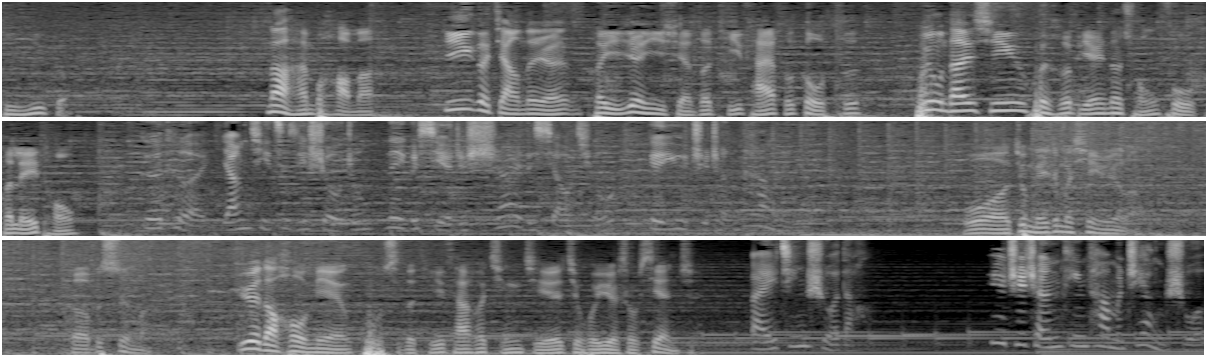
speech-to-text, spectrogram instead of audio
第一个，那还不好吗？”第一个讲的人可以任意选择题材和构思，不用担心会和别人的重复和雷同。哥特扬起自己手中那个写着十二的小球，给尉迟成看了一眼。我就没这么幸运了，可不是吗？越到后面，故事的题材和情节就会越受限制。白金说道。尉迟成听他们这样说，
